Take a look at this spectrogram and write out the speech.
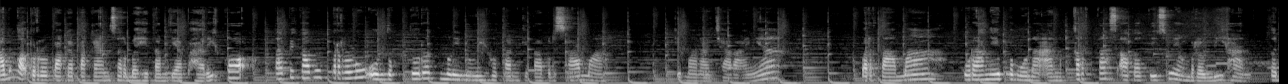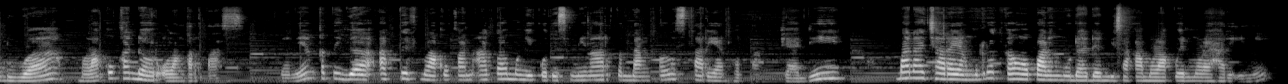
kamu nggak perlu pakai pakaian serba hitam tiap hari kok, tapi kamu perlu untuk turut melindungi hutan kita bersama. Gimana caranya? Pertama, kurangi penggunaan kertas atau tisu yang berlebihan. Kedua, melakukan daur ulang kertas. Dan yang ketiga, aktif melakukan atau mengikuti seminar tentang kelestarian hutan. Jadi, mana cara yang menurut kamu paling mudah dan bisa kamu lakuin mulai hari ini?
